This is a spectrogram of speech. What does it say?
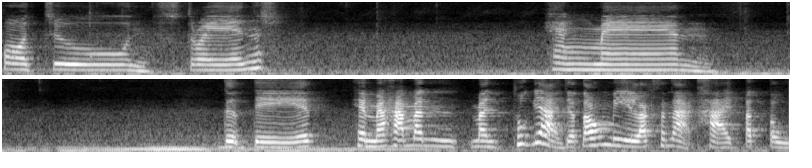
Fortune Strange Hangman The Dead เห็นไหมคะมันมันทุกอย่างจะต้องมีลักษณะคล้ายประตู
